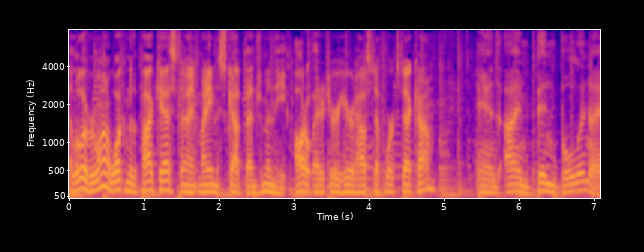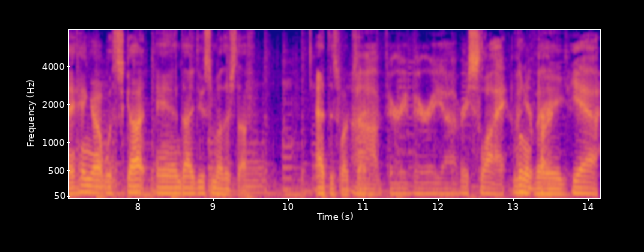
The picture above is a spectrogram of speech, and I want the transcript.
Hello, everyone, and welcome to the podcast. My name is Scott Benjamin, the auto editor here at HowStuffWorks.com. And I'm Ben Bowlin. I hang out with Scott and I do some other stuff at this website. Ah, very, very, uh, very sly. A little your part. vague. Yeah,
